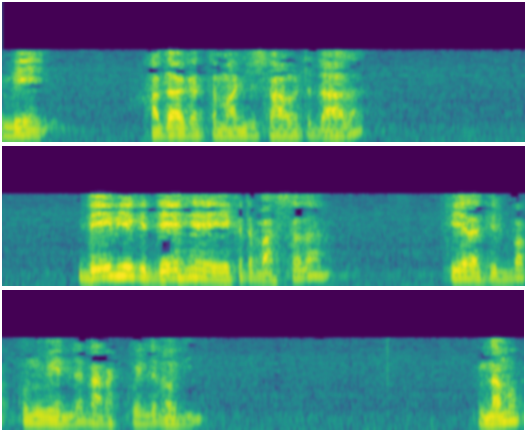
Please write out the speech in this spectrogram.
මේ හදාගත්ත මංජුසාවට දාලා දේවියගේ දේහය ඒකට බස්සලා කියලා තිබ්බක් කුණු වෙන්න නරක වෙන්න නොදී. නමුත්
